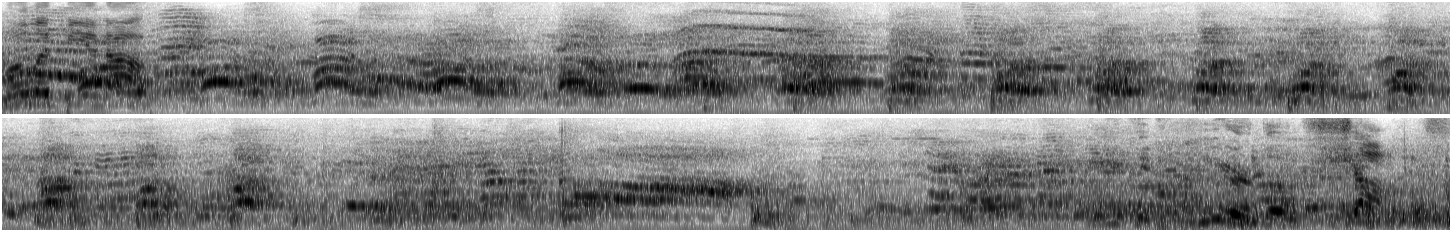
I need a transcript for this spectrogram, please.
Will it be enough? And you can hear those shots.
